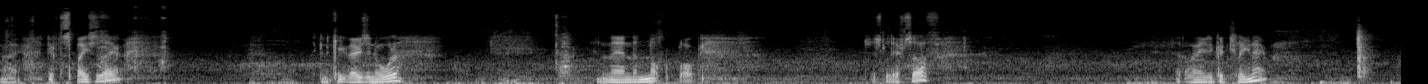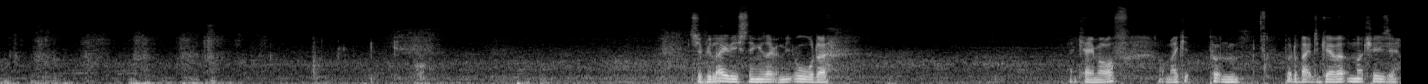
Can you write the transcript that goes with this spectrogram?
Right, lift the spacers out. Just going to keep those in order. And then the knock block just lifts off. That'll need a good clean out. So if you lay these things out in the order they came off, it'll make it put them put it back together much easier.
